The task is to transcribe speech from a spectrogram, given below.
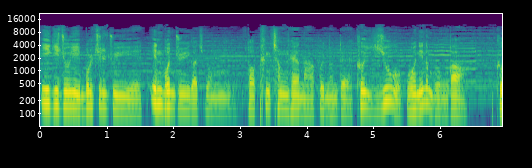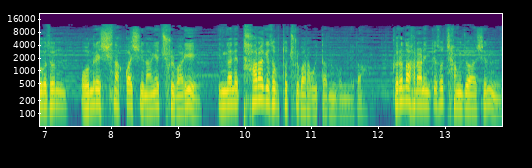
이기주의, 물질주의, 인본주의가 지금 더 팽창해 나가고 있는데 그 이유, 원인은 뭔가? 그것은 오늘의 신학과 신앙의 출발이 인간의 타락에서부터 출발하고 있다는 겁니다. 그러나 하나님께서 창조하신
